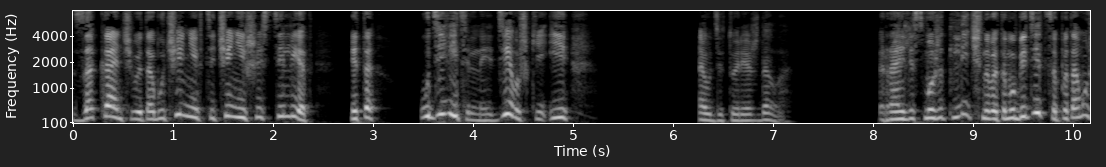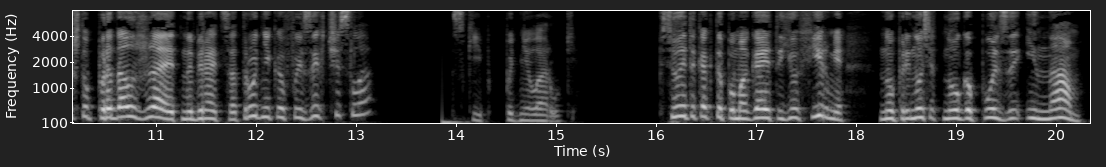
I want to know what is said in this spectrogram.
заканчивают обучение в течение шести лет. Это удивительные девушки, и... Аудитория ждала. Райли сможет лично в этом убедиться, потому что продолжает набирать сотрудников из их числа. Скип подняла руки. Все это как-то помогает ее фирме, но приносит много пользы и нам.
